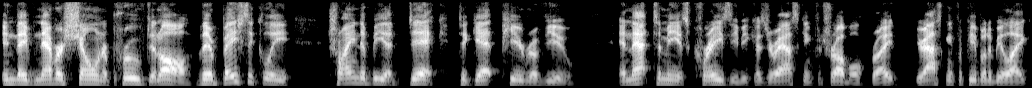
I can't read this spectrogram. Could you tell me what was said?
and they've never shown or proved at all. They're basically trying to be a dick to get peer review. And that to me is crazy because you're asking for trouble, right? You're asking for people to be like,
